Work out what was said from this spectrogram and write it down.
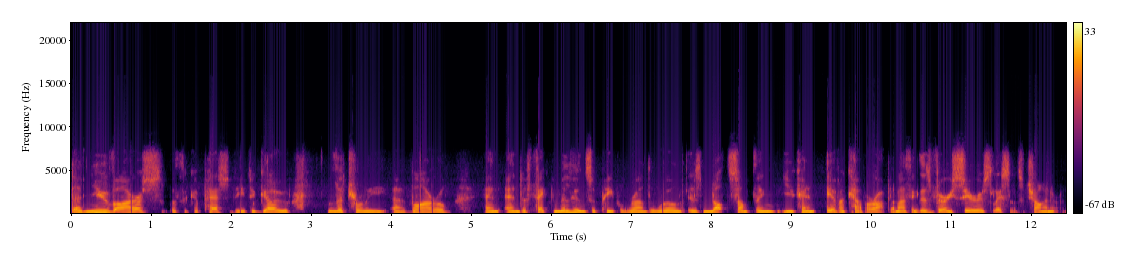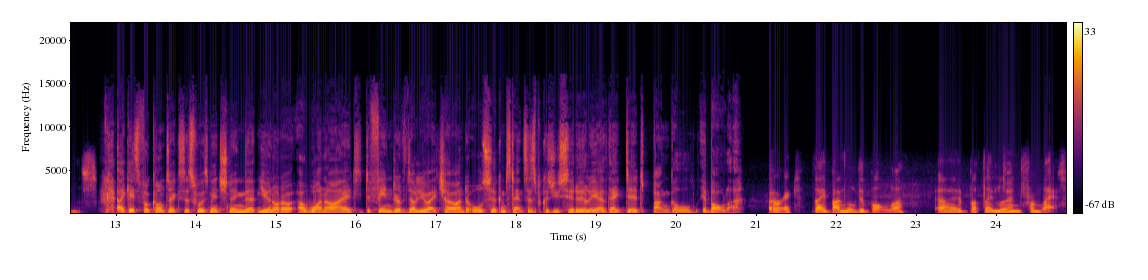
The new virus with the capacity to go literally uh, viral and, and affect millions of people around the world is not something you can ever cover up. And I think there's very serious lessons for China in this. I guess for context, it's worth mentioning that you're not a, a one eyed defender of WHO under all circumstances because you said earlier they did bungle Ebola. Correct. They bungled Ebola. Uh, but they learned from that.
